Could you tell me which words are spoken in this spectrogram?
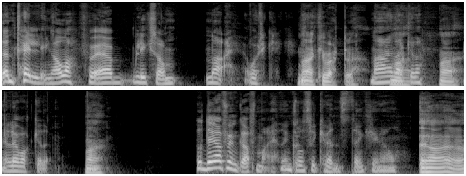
den tellinga, da, før jeg liksom Nei, jeg orker ikke. Det er ikke verdt det. Nei, det er ikke det. Nei. Eller det var ikke det. Nei. Så det har funka for meg, den konsekvenstenkinga. Ja, ja.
